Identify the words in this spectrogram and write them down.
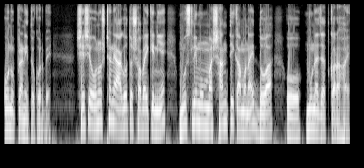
অনুপ্রাণিত করবে। শেষে অনুষ্ঠানে আগত সবাইকে নিয়ে মুসলিম উম্মা শান্তি কামনায় দোয়া ও মুনাজাত করা হয়।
